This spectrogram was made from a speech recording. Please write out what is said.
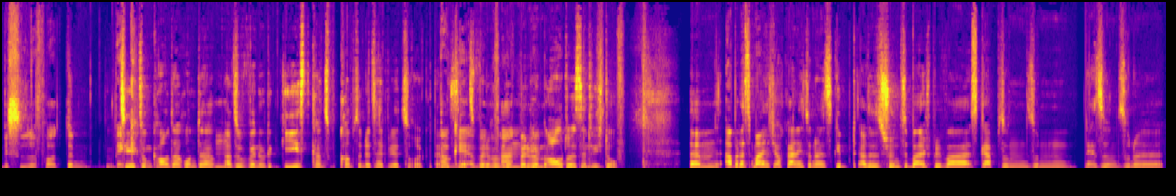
bist du sofort. dann Weg. zählt so ein Counter runter. Mhm. Also wenn du gehst, kannst, kommst du in der Zeit wieder zurück. Dann Okay, es, aber wenn, du, wenn du mit dem Auto ist natürlich doof. Ähm, aber das meine ich auch gar nicht, sondern es gibt, also das schönste Beispiel war, es gab so ein, so ein, ja, so, so eine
